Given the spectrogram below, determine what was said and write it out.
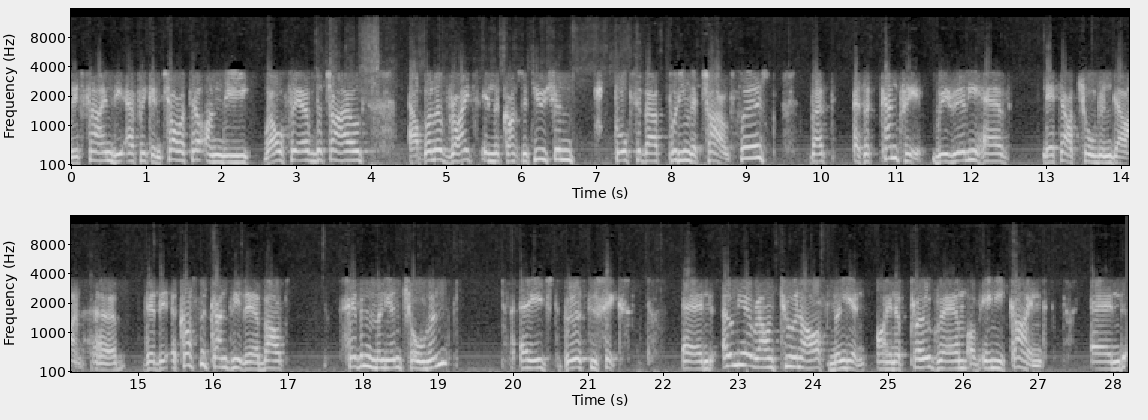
We've signed the African Charter on the Welfare of the Child. Our Bill of Rights in the Constitution talks about putting the child first. But as a country, we really have let our children down. Uh, they're, they're, across the country, there are about 7 million children aged birth to six. And only around 2.5 million are in a program of any kind. And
